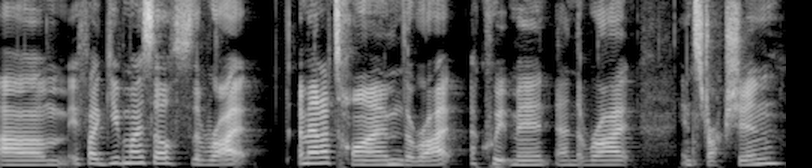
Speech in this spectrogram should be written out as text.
Um, if I give myself the right amount of time, the right equipment, and the right instruction,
